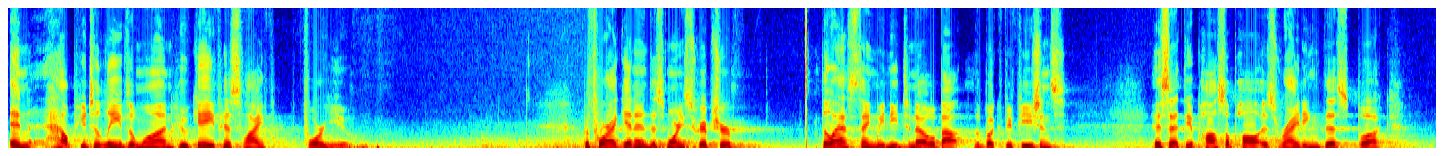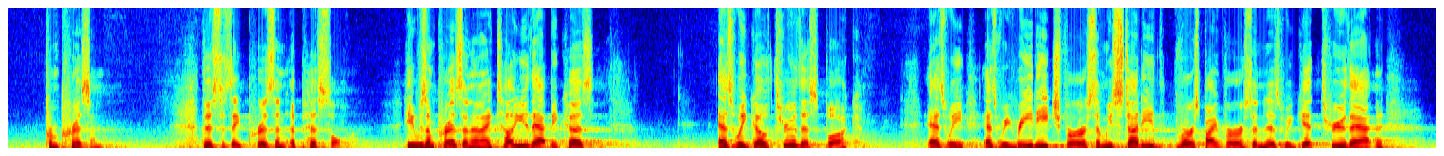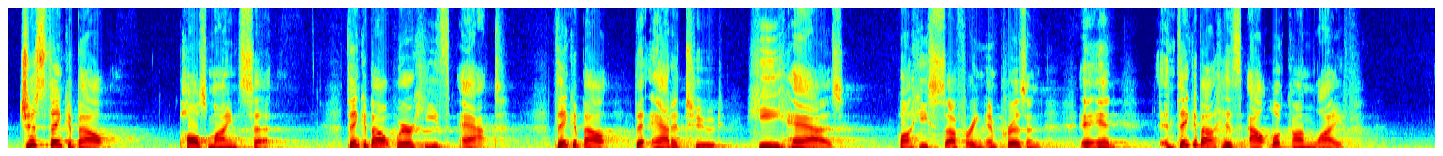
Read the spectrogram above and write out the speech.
and help you to leave the one who gave his life for you. Before I get into this morning's scripture, the last thing we need to know about the book of Ephesians is that the Apostle Paul is writing this book from prison. This is a prison epistle. He was in prison, and I tell you that because as we go through this book, as we, as we read each verse and we study verse by verse, and as we get through that, just think about Paul's mindset. Think about where he's at. Think about the attitude he has while he's suffering in prison. And, and think about his outlook on life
